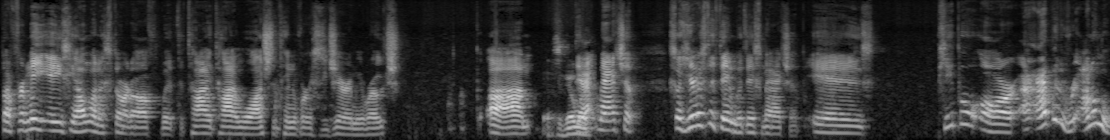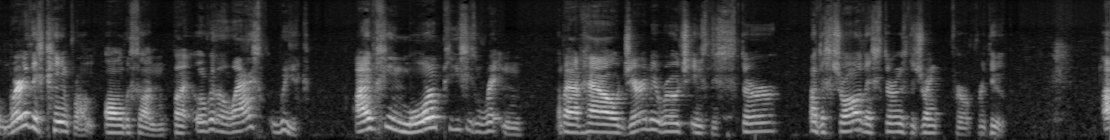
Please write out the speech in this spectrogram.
but for me, AC, I want to start off with the Ty Time Washington versus Jeremy Roach. Um, That's a good that one. matchup. So here's the thing with this matchup is people are. I, I've been. I don't know where this came from all of a sudden, but over the last week, I've seen more pieces written about how Jeremy Roach is the stir, uh, the straw that stirs the drink for, for Duke. I,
